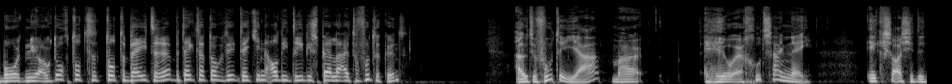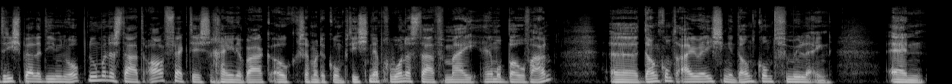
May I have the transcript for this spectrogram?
behoort nu ook nog tot, tot de betere. Betekent dat ook dat je in al die drie de spellen uit de voeten kunt? Uit de voeten ja, maar heel erg goed zijn nee. Ik, als je de drie spellen die we nu opnoemen, dan staat Arfact is degene waar ik ook zeg maar, de competitie heb gewonnen. Dat staat voor mij helemaal bovenaan. Eh, dan komt iRacing en dan komt Formule 1. En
